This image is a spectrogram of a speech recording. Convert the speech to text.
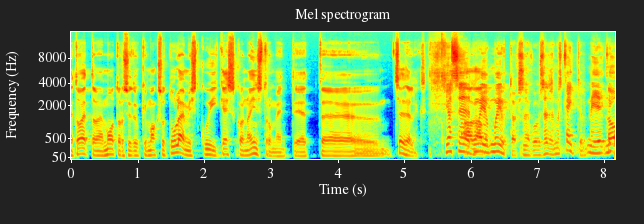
me toetame mootorsõidukimaksu tulemist kui keskkonnainstrumenti, et see selleks. jah, see aga... mõju, mõjutaks nagu selles mõttes käitu-, meie kõigi no,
